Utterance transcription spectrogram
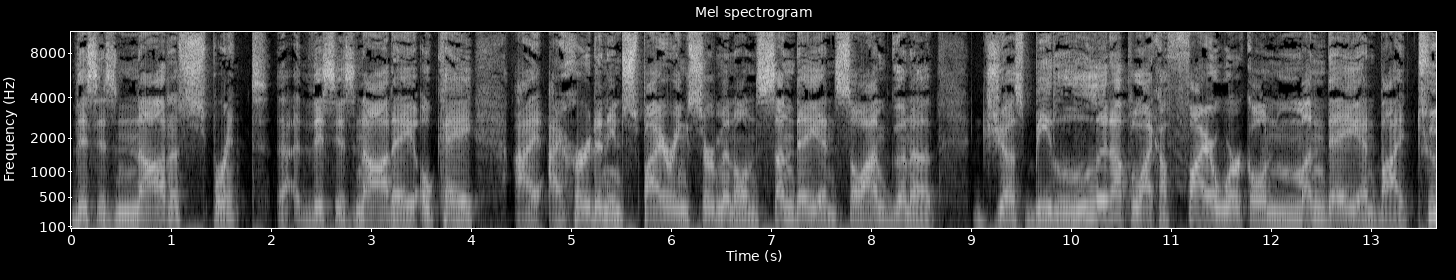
This is not a sprint. Uh, this is not a, okay, I, I heard an inspiring sermon on Sunday and so I'm gonna just be lit up like a firework on Monday and by Tuesday,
